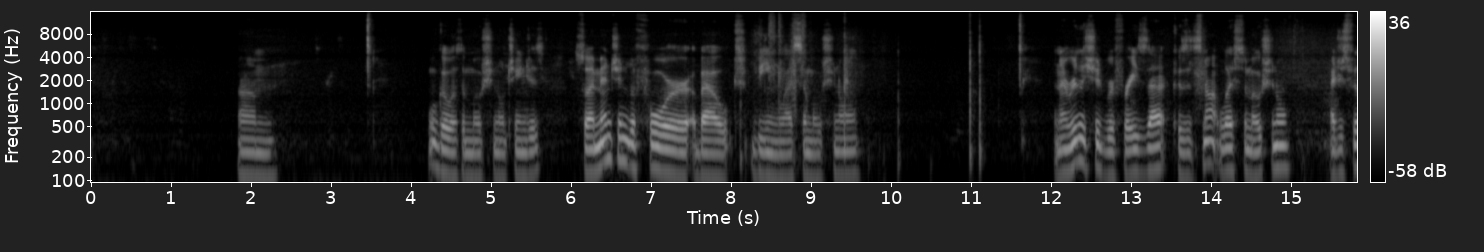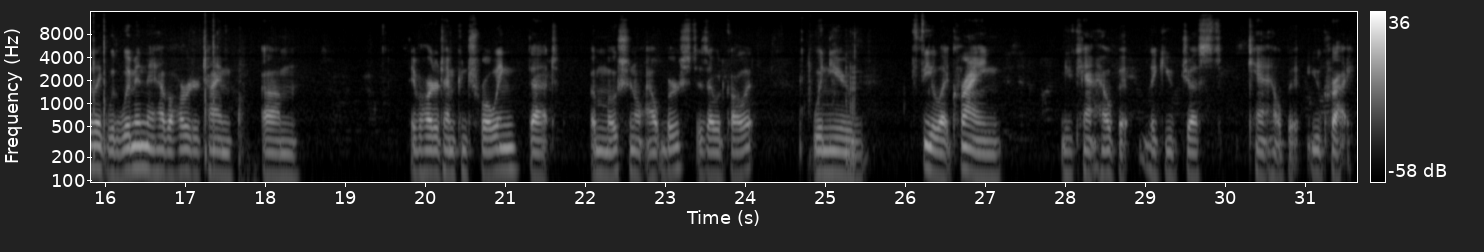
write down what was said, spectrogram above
um, we'll go with emotional changes. So I mentioned before about being less emotional, and I really should rephrase that because it's not less emotional. I just feel like with women, they have a harder time, um, have a harder time controlling that emotional outburst, as I would call it. When you feel like crying, you can't help it. Like, you just can't help it. You cry.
